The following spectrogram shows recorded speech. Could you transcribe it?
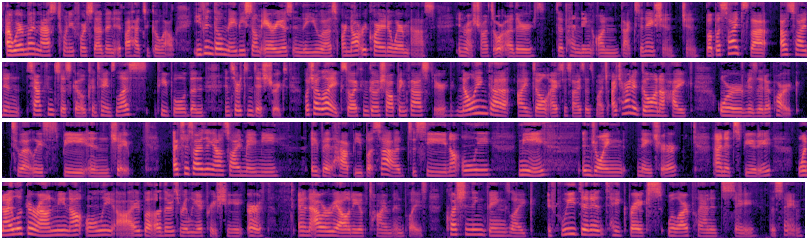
I wear my mask 24-7 if I had to go out, even though maybe some areas in the US are not required to wear masks in restaurants or others depending on vaccination. But besides that, outside in San Francisco contains less people than in certain districts, which I like so I can go shopping faster. Knowing that I don't exercise as much, I try to go on a hike or visit a park to at least be in shape. Exercising outside made me a bit happy but sad to see not only me enjoying nature and its beauty, when I look around me, not only I, but others really appreciate Earth and our reality of time and place, questioning things like, if we didn't take breaks, will our planet stay the same?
